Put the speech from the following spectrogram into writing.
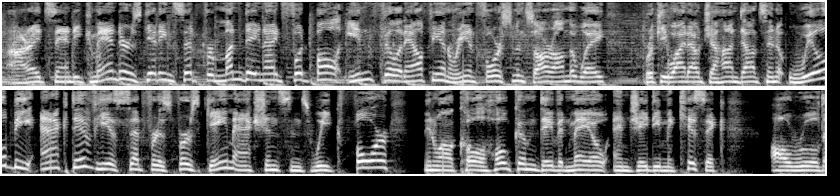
All right, Sandy. Commanders getting set for Monday Night Football in Philadelphia, and reinforcements are on the way. Rookie wideout Jahan Dotson will be active. He is set for his first game action since week four. Meanwhile, Cole Holcomb, David Mayo, and J.D. McKissic all ruled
